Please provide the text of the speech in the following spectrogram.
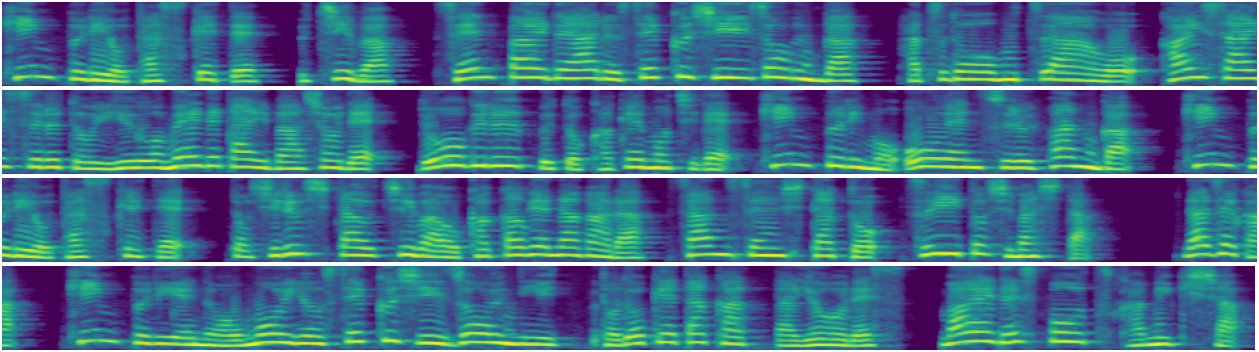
キンプリを助けて、うちは、先輩であるセクシーゾーンが、発動ムツアーを開催するというおめでたい場所で、同グループと掛け持ちで、キンプリも応援するファンが、キンプリを助けて、と記したうちわを掲げながら参戦したとツイートしました。なぜか、キンプリへの思いをセクシーゾーンに届けたかったようです。前出スポーツ紙記者。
